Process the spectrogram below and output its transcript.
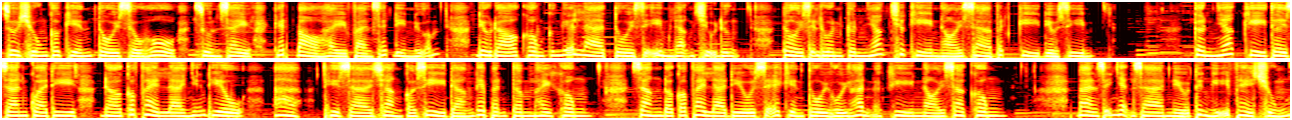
dù chúng có khiến tôi xấu hổ, run rẩy, ghét bỏ hay phán xét đi nữa. Điều đó không có nghĩa là tôi sẽ im lặng chịu đựng. Tôi sẽ luôn cân nhắc trước khi nói ra bất kỳ điều gì. Cân nhắc khi thời gian qua đi, đó có phải là những điều, à, thì ra chẳng có gì đáng để bận tâm hay không? Rằng đó có phải là điều sẽ khiến tôi hối hận khi nói ra không? Bạn sẽ nhận ra nếu từng nghĩ về chúng,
